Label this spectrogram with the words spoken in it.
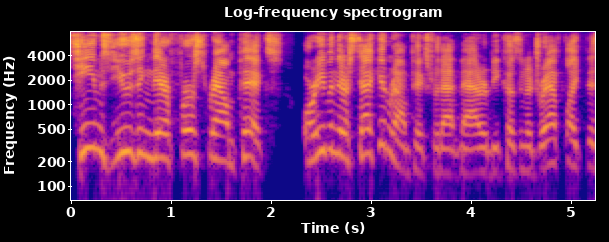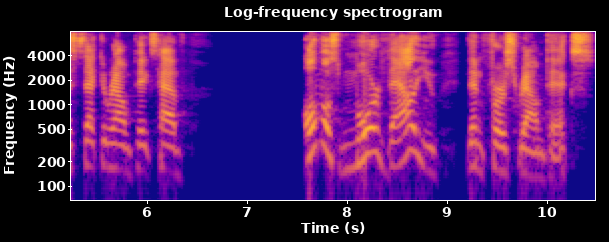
teams using their first round picks or even their second round picks for that matter, because in a draft like this, second round picks have almost more value than first round picks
